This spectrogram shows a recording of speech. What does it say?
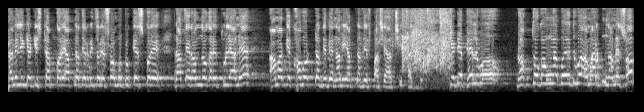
ফ্যামিলিকে ডিস্টার্ব করে, আপনাদের ভিতরে সমুটু কেস করে রাতের অন্ধকারে তুলে আনে, আমাকে খবরটা দেবেন, আমি আপনাদের পাশে আছি, থাকব। কেটে ফেলব। রক্ত গঙ্গা বয়ে দেবো, আমার নামে সব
